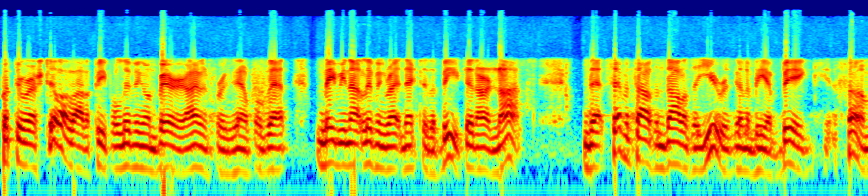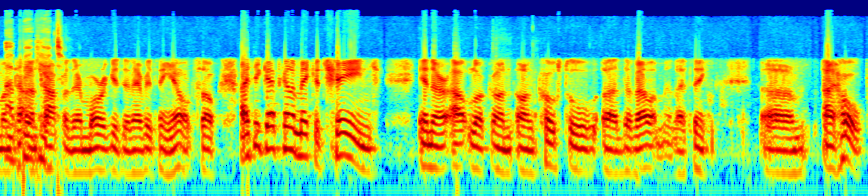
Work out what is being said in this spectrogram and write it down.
but there are still a lot of people living on Barrier Island, for example, that maybe not living right next to the beach that are not. That seven thousand dollars a year is going to be a big sum on, A big on top of their mortgage and everything else. So I think that's going to make a change in our outlook on on coastal uh, development. I think. Um, I hope.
